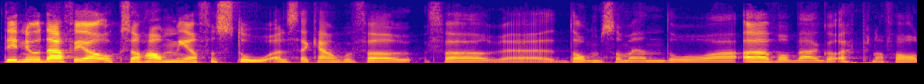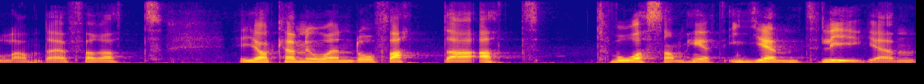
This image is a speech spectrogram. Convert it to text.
det är nog därför jag också har mer förståelse kanske för, för eh, de som ändå överväger öppna förhållande. För att jag kan nog ändå fatta att tvåsamhet egentligen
